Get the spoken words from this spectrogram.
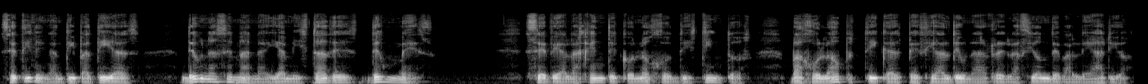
Se tienen antipatías de una semana y amistades de un mes. Se ve a la gente con ojos distintos, bajo la óptica especial de una relación de balneario.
